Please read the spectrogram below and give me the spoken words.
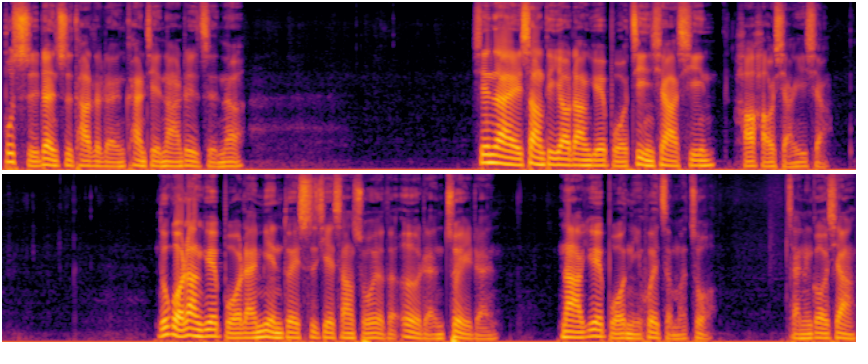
不使认识他的人看见那日子呢？”现在，上帝要让约伯静下心，好好想一想：如果让约伯来面对世界上所有的恶人、罪人，那约伯，你会怎么做，才能够像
